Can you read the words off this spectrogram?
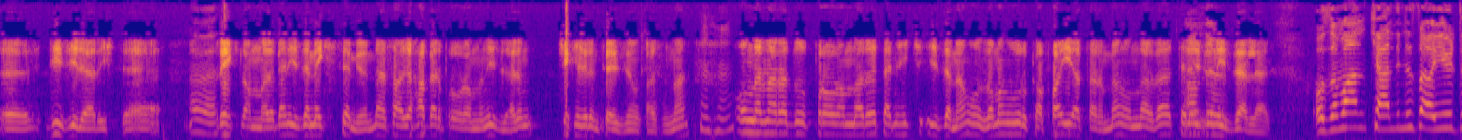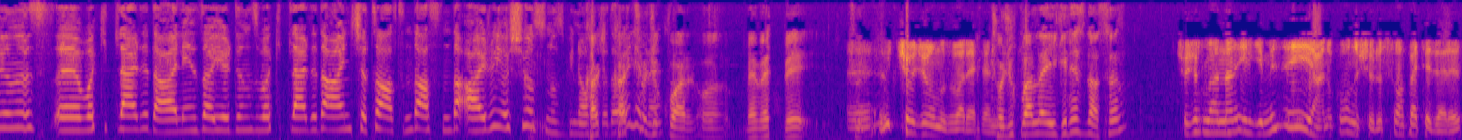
e, diziler işte Evet. reklamları ben izlemek istemiyorum. Ben sadece haber programlarını izlerim. Çekilirim televizyon karşısından. Hı hı. Onların aradığı programları ben hiç izlemem. O zaman vur kafayı yatarım ben. Onlar da televizyon Anlıyorum. izlerler. O zaman kendinize ayırdığınız e, vakitlerde de ailenize ayırdığınız vakitlerde de aynı çatı altında aslında ayrı yaşıyorsunuz bir noktada Kaç kaç öyle çocuk mi? var o Mehmet Bey? Ee, üç çocuğumuz var efendim. Çocuklarla ilginiz nasıl? Çocuklarla ilgimiz iyi yani konuşuruz, sohbet ederiz.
